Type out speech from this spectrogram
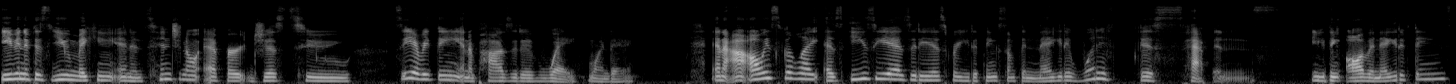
Even if it's you making an intentional effort just to see everything in a positive way one day. And I always feel like, as easy as it is for you to think something negative, what if this happens? You think all the negative things?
